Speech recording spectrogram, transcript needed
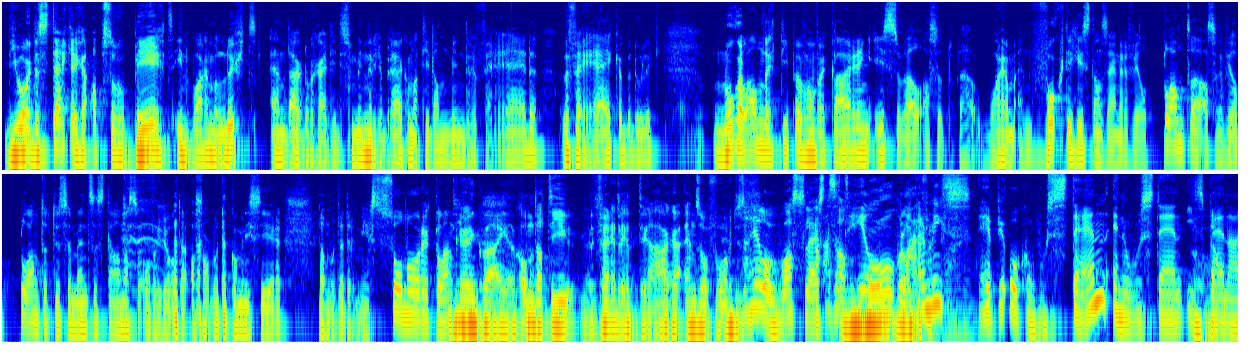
Die worden sterker geabsorbeerd in warme lucht en daardoor ga je die dus minder gebruiken, omdat die dan minder verrijden, verrijken bedoel ik. Nog een ander type van verklaring is wel als het eh, warm en vochtig is, dan zijn er veel planten. Als er veel planten tussen mensen staan, als ze over grote afstand moeten communiceren, dan moeten er meer sonore klanken, omdat die verder dragen enzovoort. Dus een hele waslijst Als aan het heel mogelijke warm is, heb je ook een woestijn. En een woestijn is bijna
